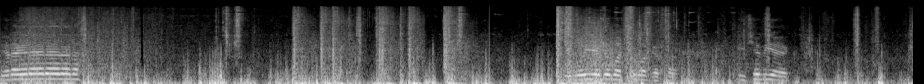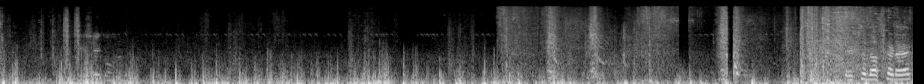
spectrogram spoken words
ये रहा ये रहा ये वही है जो बच्चों का कहता पीछे भी है एक। पीछे कौन एक सौ दस का डैक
